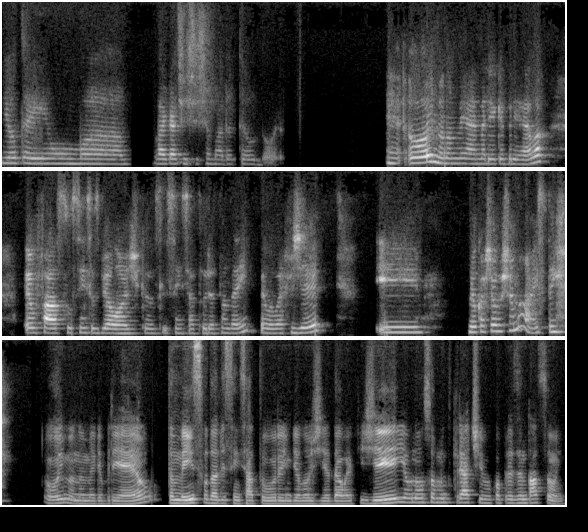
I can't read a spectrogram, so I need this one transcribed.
E eu tenho uma lagartixa chamada Teodora. É, oi, meu nome é Maria Gabriela. Eu faço Ciências Biológicas, licenciatura também, pela UFG. E meu cachorro chama Einstein. Oi, meu nome é Gabriel. Também sou da licenciatura em Biologia da UFG e eu não sou muito criativo com apresentações.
